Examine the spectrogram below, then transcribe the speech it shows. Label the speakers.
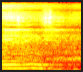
Speaker 1: is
